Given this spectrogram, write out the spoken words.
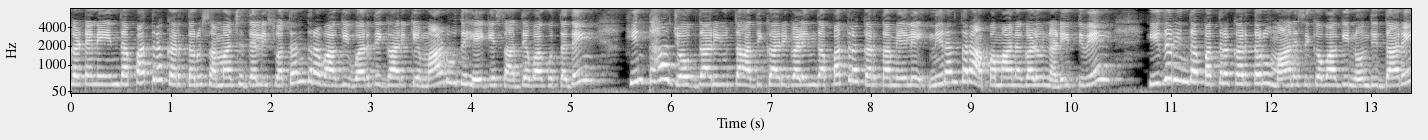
ಘಟನೆಯಿಂದ ಪತ್ರಕರ್ತರು ಸಮಾಜದಲ್ಲಿ ಸ್ವತಂತ್ರವಾಗಿ ವರದಿಗಾರಿಕೆ ಮಾಡುವುದು ಹೇಗೆ ಸಾಧ್ಯವಾಗುತ್ತದೆ? ಇಂತಹ ಜವಾಬ್ದಾರಿಯುತ ಅಧಿಕಾರಿಗಳಿಂದ ಪತ್ರಕರ್ತ ಮೇಲೆ ನಿರಂತರ ಅಪಮಾನಗಳು ನಡೆಯುತ್ತಿವೆ. ಇದರಿಂದ ಪತ್ರಕರ್ತರು ಮಾನಸಿಕವಾಗಿ ನೊಂದಿದ್ದಾರೆ.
